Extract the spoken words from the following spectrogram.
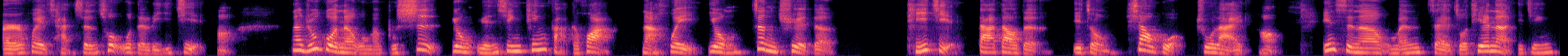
而会产生错误的理解啊。那如果呢，我们不是用圆心听法的话，那会用正确的体解达到的一种效果出来啊。因此呢，我们在昨天呢已经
